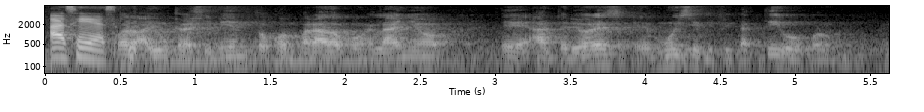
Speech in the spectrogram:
Así es. Bueno, hay un crecimiento comparado con el año eh, anterior, es muy significativo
